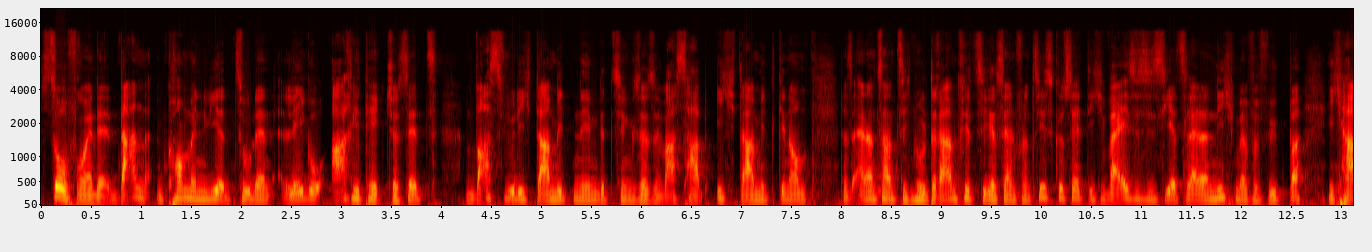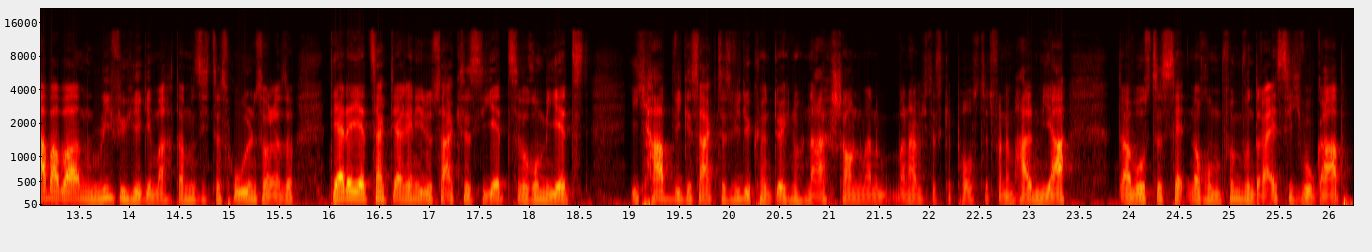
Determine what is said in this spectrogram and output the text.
So, Freunde, dann kommen wir zu den Lego Architecture Sets. Was würde ich da mitnehmen, beziehungsweise was habe ich da mitgenommen? Das 21043er San Francisco Set. Ich weiß, es ist jetzt leider nicht mehr verfügbar. Ich habe aber ein Review hier gemacht, dass man sich das holen soll. Also der, der jetzt sagt, ja René, du sagst es jetzt, warum jetzt? Ich habe, wie gesagt, das Video könnt ihr euch noch nachschauen. Wann, wann habe ich das gepostet? Von einem halben Jahr. Da wo es das Set noch um 35 wo gab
